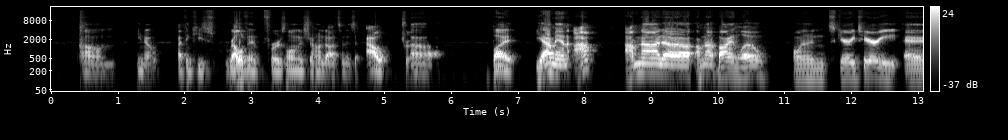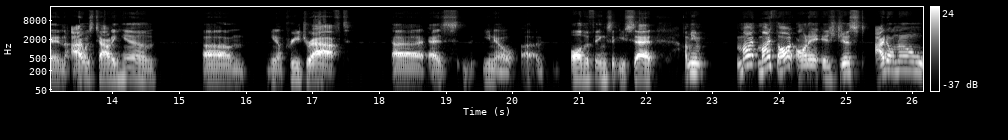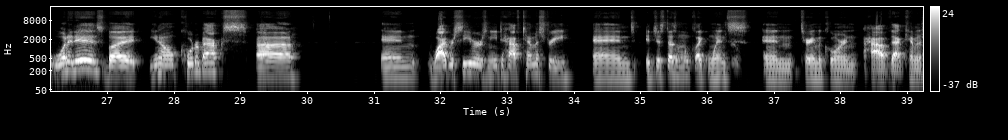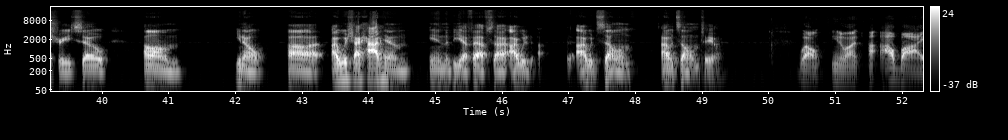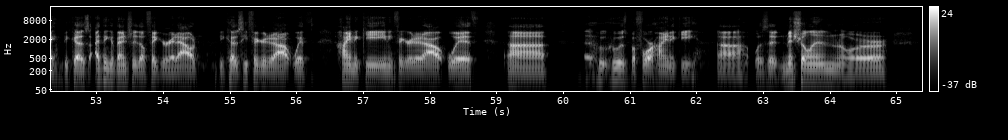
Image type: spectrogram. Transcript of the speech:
um, you know, I think he's relevant for as long as Jahan Dotson is out. True. Uh, but yeah, man, I'm I'm not uh I'm not buying low on Scary Terry, and I was touting him, um, you know, pre-draft uh, as you know uh, all the things that you said. I mean, my my thought on it is just I don't know what it is, but you know, quarterbacks uh, and wide receivers need to have chemistry, and it just doesn't look like Wentz and Terry McLaurin have that chemistry. So, um, you know, uh, I wish I had him in the BFFs. I, I would, I would sell him. I would sell him to you. Well, you know what? I- I'll buy because I think eventually they'll figure it out because he figured it out with Heinicke and he figured it out with uh, uh, who who was before Heinicke? Uh, was it Michelin or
